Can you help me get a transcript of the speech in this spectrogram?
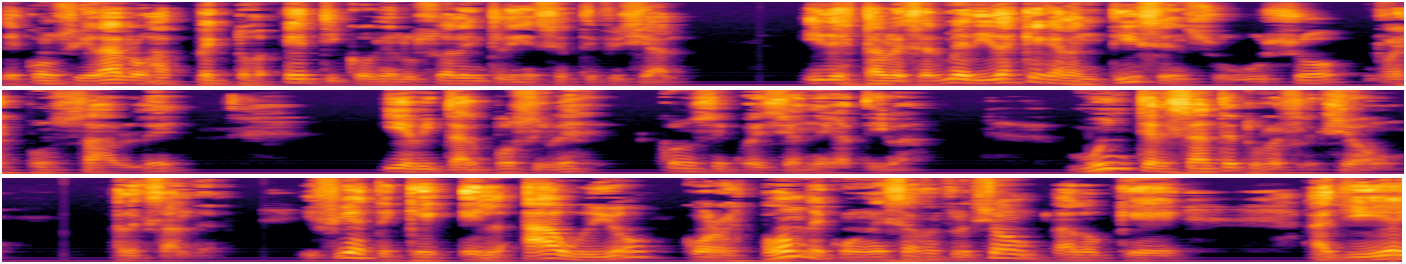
de considerar los aspectos éticos en el uso de la inteligencia artificial y de establecer medidas que garanticen su uso responsable y evitar posibles consecuencias negativas. Muy interesante tu reflexión, Alexander. Y fíjate que el audio corresponde con esa reflexión, dado que allí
